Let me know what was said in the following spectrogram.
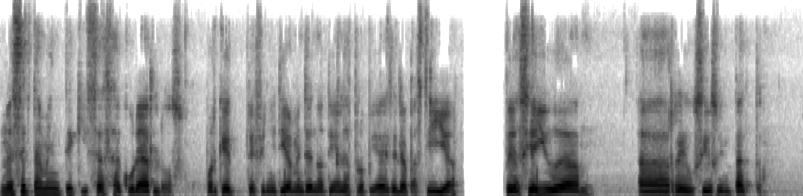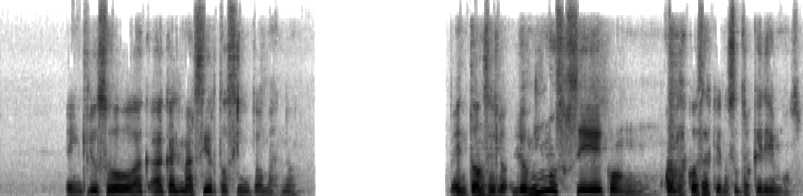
No exactamente quizás a curarlos, porque definitivamente no tienen las propiedades de la pastilla, pero sí ayuda a reducir su impacto e incluso a, calmar ciertos síntomas, ¿no? Entonces, lo, mismo sucede con, las cosas que nosotros queremos.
